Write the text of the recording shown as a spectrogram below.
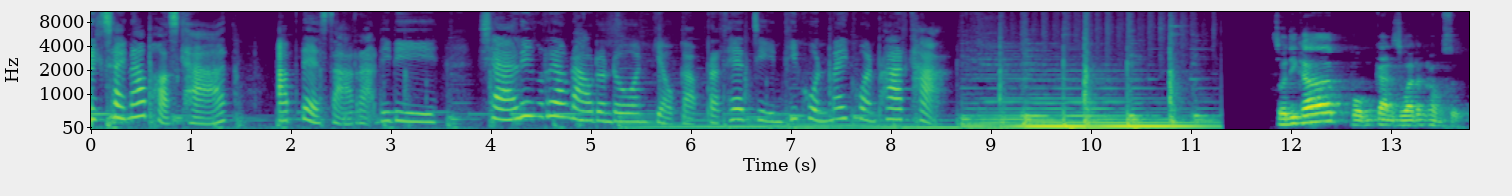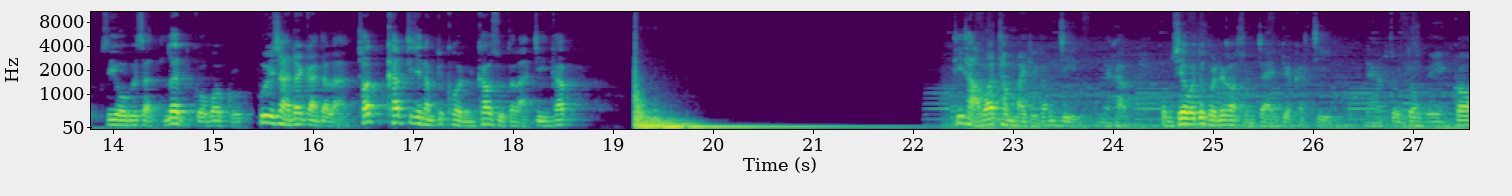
ริก China Podcast อัปเดตสาระดีๆ sharing เรื่องราวโดนๆ เกี่ยวกับประเทศจีนที่คุณไม่ควรพลาดค่ะ สวัสดีครับ ผมการสวัสดิ์ทองสุข CEO บริษัทเลิศ Global Group ผู้เชี่ยวชาญด้านการตลาด shortcut ที่จะนำทุกคนเข้าสู่ตลาดจีนครับ ที่ถามว่าทำไมถึงต้องจีนนะครับ ผมเชื่อว่าทุกคนได้ความสนใจเกี่ยวกับจีนนะครับส่วนตัวผมเองก็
